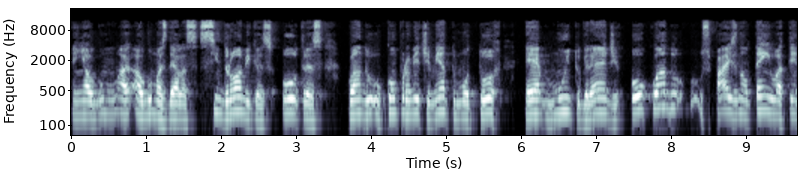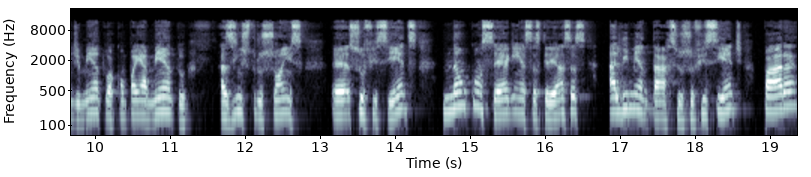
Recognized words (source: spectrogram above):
em algum, algumas delas sindrômicas, outras quando o comprometimento motor é muito grande, ou quando os pais não têm o atendimento, o acompanhamento, as instruções é, suficientes, não conseguem essas crianças alimentar-se o suficiente para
